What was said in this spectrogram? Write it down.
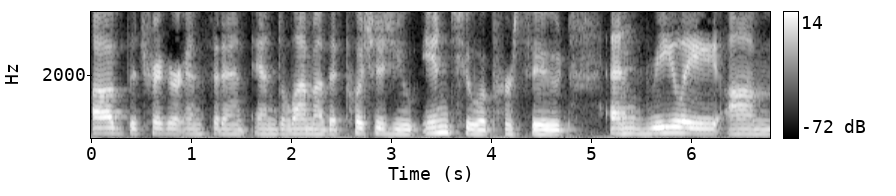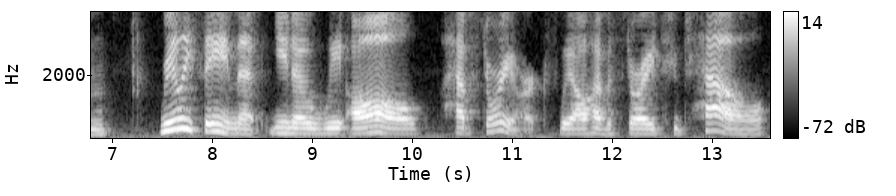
of the trigger incident and dilemma that pushes you into a pursuit and really um, really seeing that you know we all have story arcs. We all have a story to tell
